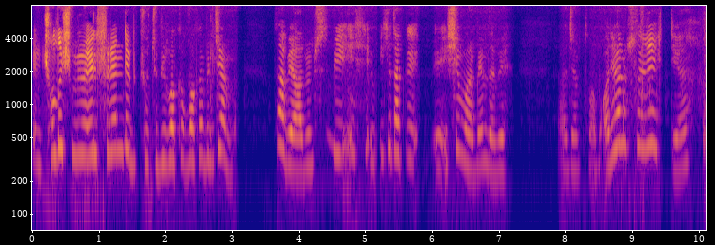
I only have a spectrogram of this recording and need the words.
yani çalışmıyor. El freni de bir kötü. Bir baka, bakabileceğim mi? Tabii abim. Bir iki dakika e, işim var benim de bir. Alacağım tamam. Arayan usta nereye gitti ya? O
